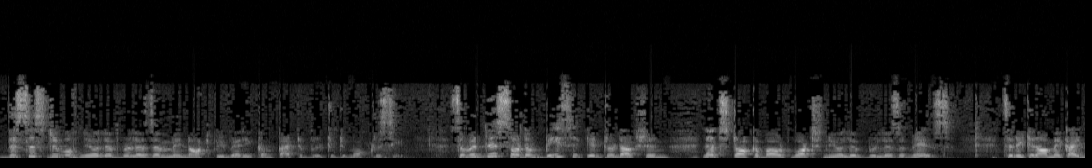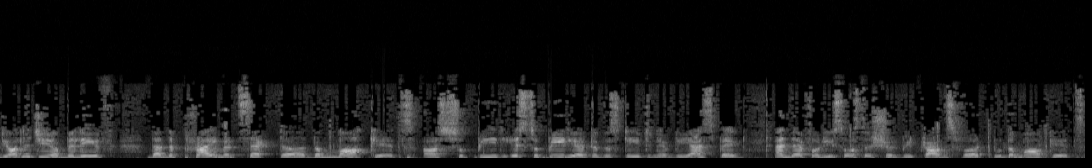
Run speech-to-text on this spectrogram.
the system of neoliberalism may not be very compatible to democracy. So with this sort of basic introduction, let's talk about what neoliberalism is. It's an economic ideology or belief that the private sector, the markets, are superior, is superior to the state in every aspect, and therefore resources should be transferred to the markets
